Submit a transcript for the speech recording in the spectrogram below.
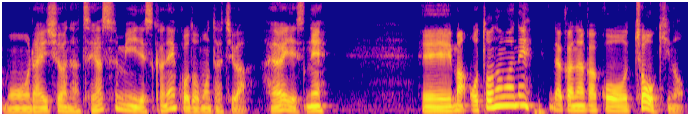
もう来週は夏休みですかね。子供たちは。早いですね。えー、まあ大人はねなかなかこう長期の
